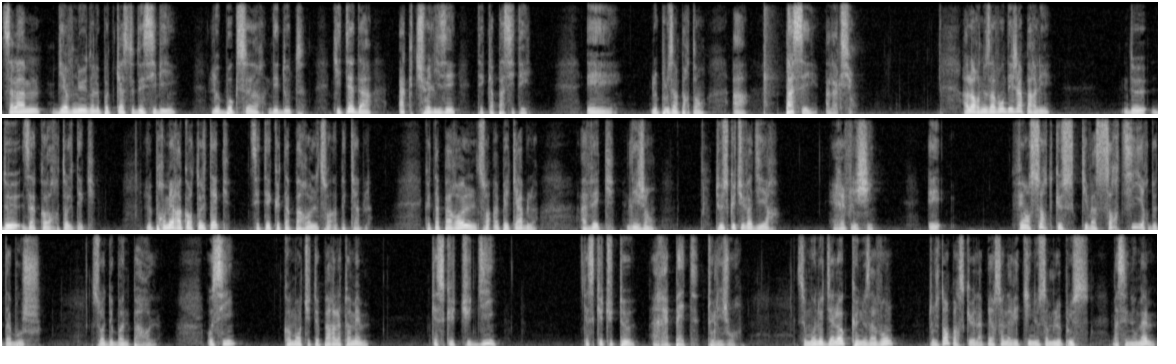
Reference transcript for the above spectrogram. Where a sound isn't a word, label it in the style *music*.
Salam, bienvenue dans le podcast de Sibi, le boxeur des doutes, qui t'aide à actualiser tes capacités et, le plus important, à passer à l'action. Alors, nous avons déjà parlé de deux accords Toltec. Le premier accord Toltec, c'était que ta parole soit impeccable. Que ta parole soit impeccable avec les gens. Tout ce que tu vas dire, réfléchis et fais en sorte que ce qui va sortir de ta bouche soit de bonnes paroles. Aussi, comment tu te parles à toi-même? Qu'est-ce que tu dis? Qu'est-ce que tu te répètes tous les jours? Ce monodialogue que nous avons tout le temps parce que la personne avec qui nous sommes le plus, bah, c'est nous-mêmes.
